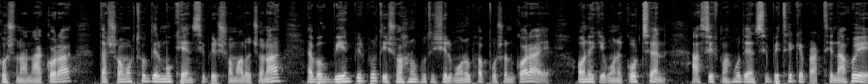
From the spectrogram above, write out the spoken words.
ঘোষণা না করা, তার সমর্থকদের মুখে এনসিপির সমালোচনা এবং বিএনপির প্রতি সহানুভূতিশীল মনোভাব পোষণ করায় অনেকে মনে করছেন আসিফ মাহমুদ এনসিপি থেকে প্রার্থী না হয়ে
